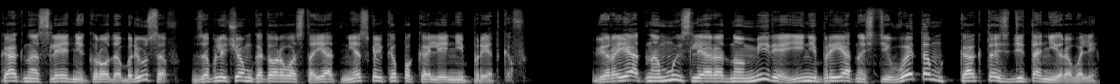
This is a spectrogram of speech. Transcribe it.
Как наследник рода Брюсов, за плечом которого стоят несколько поколений предков. Вероятно, мысли о родном мире и неприятности в этом как-то сдетонировали.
